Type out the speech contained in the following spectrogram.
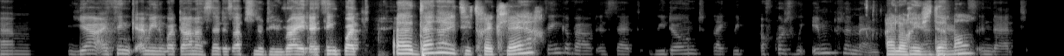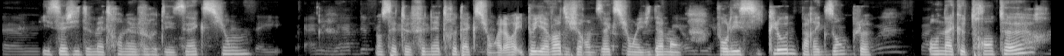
Um, yeah, I think, I mean, what Dana said is absolutely right. I think what Euh, Dana était très claire. Alors évidemment, um, il s'agit de mettre en œuvre des actions dans cette fenêtre d'action. Alors, il peut y avoir différentes actions, évidemment. Pour les cyclones, par exemple, on n'a que 30 heures.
